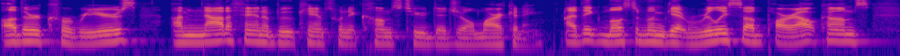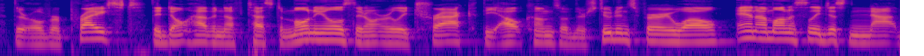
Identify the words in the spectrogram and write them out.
other careers, I'm not a fan of boot camps when it comes to digital marketing. I think most of them get really subpar outcomes. They're overpriced. They don't have enough testimonials. They don't really track the outcomes of their students very well. And I'm honestly just not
